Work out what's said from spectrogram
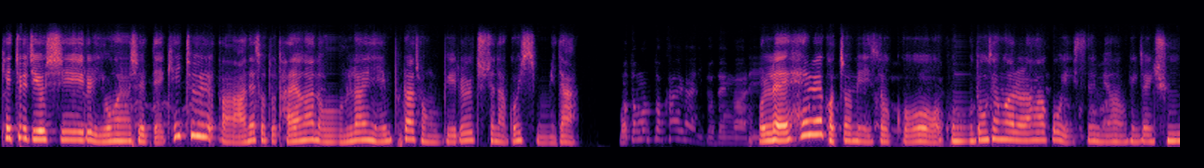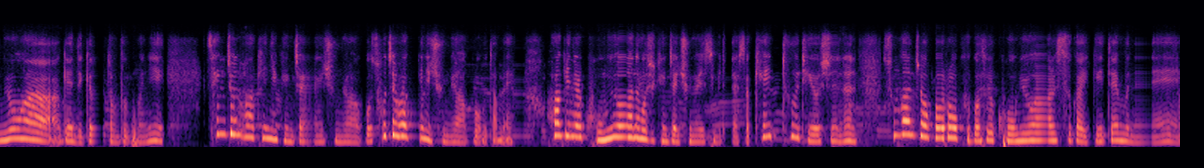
K2DOC를 이용하실 때 K2 안에서도 다양한 온라인 인프라 정비를 추진하고 있습니다. 원래 해외 거점이 있었고 공동 생활을 하고 있으면 굉장히 중요하게 느꼈던 부분이 생존 확인이 굉장히 중요하고 소재 확인이 중요하고 그다음에 확인을 공유하는 것이 굉장히 중요했습니다. 그래서 K2 DOC는 순간적으로 그것을 공유할 수가 있기 때문에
